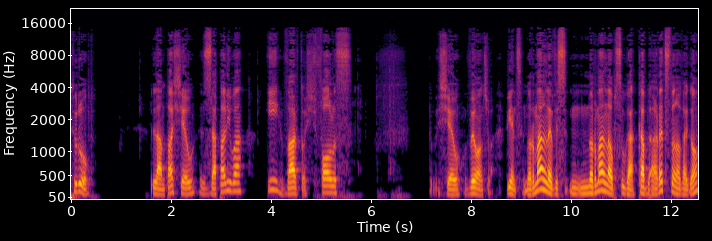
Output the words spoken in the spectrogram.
true. Lampa się zapaliła i wartość false się wyłączyła. Więc normalna obsługa kabla redstone'owego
